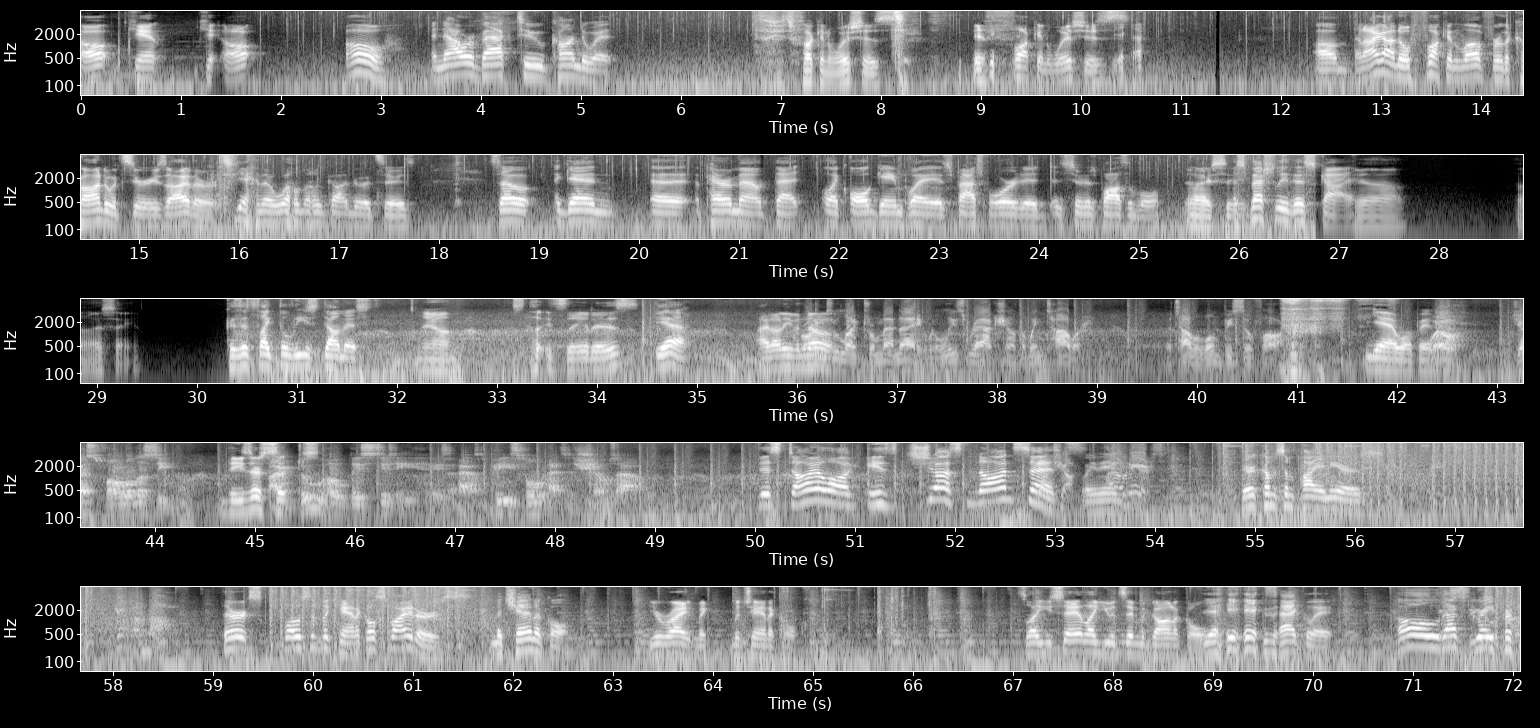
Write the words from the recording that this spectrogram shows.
Oh, can't. Can't. Oh. Oh. And now we're back to conduit. It fucking wishes. it fucking wishes. Yeah. Um, And I got no fucking love for the Conduit series either. yeah, the well-known conduit series. So again, uh, a Paramount that like all gameplay is fast forwarded as soon as possible, I see. especially this guy, Yeah. Oh, I see. because it's like the least dumbest. Yeah. It's, the, it's the, it is. Yeah, I don't even According to know. electromagnetic release reaction of the wind tower, the tower won't be so far. yeah, it won't be. Well, just follow the signal. These are I so, do hope this city is as peaceful as it shows out. this dialogue is just nonsense. What do you mean? Pioneers! Here come some pioneers. They're explosive mechanical spiders. Mechanical. You're right, me mechanical. It's like you say it like you would say McGonagall. Yeah, yeah, exactly. Oh, that's great for.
